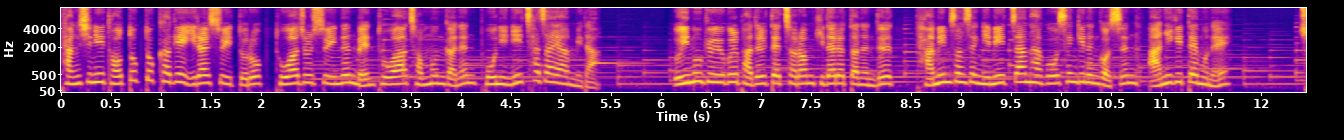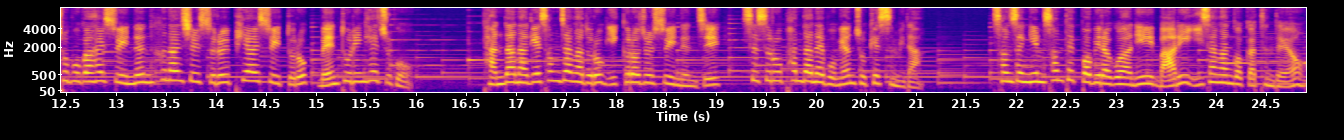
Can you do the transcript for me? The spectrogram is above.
당신이 더 똑똑하게 일할 수 있도록 도와줄 수 있는 멘토와 전문가는 본인이 찾아야 합니다. 의무 교육을 받을 때처럼 기다렸다는 듯 담임 선생님이 짠하고 생기는 것은 아니기 때문에 초보가 할 수 있는 흔한 실수를 피할 수 있도록 멘토링 해주고 단단하게 성장하도록 이끌어줄 수 있는지 스스로 판단해 보면 좋겠습니다. 선생님 선택법이라고 하니 말이 이상한 것 같은데요.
